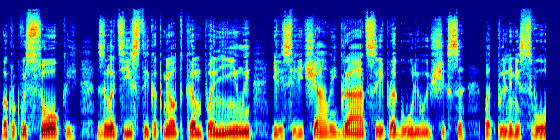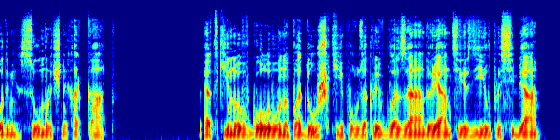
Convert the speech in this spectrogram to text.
вокруг высокой, золотистой, как мед, компанилы или с величавой грацией прогуливающихся под пыльными сводами сумрачных аркад. Откинув голову на подушки и полузакрыв глаза, Дуриан твердил про себя —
